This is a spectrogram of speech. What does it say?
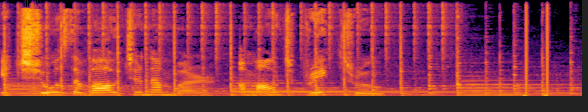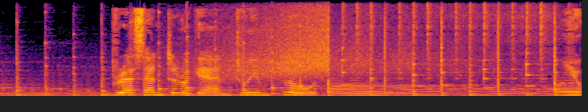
It shows the voucher number, amount breakthrough. Press enter again to implode. You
